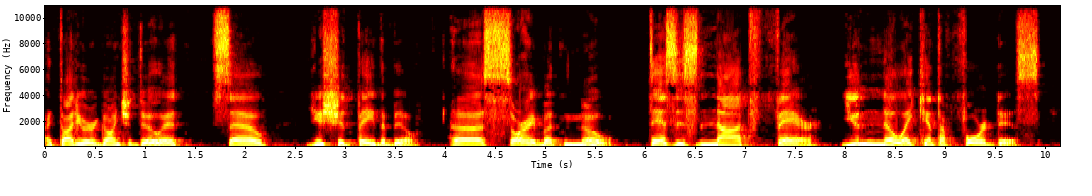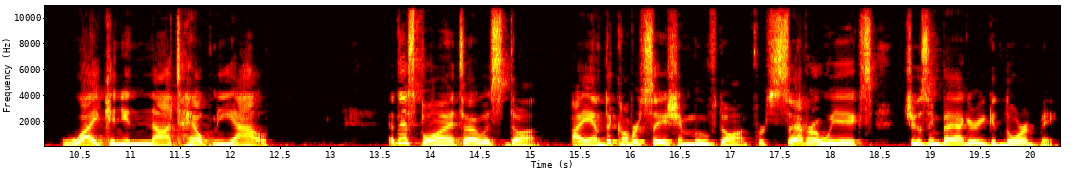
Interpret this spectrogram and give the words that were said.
I thought you were going to do it. So you should pay the bill. Uh, sorry, but no. This is not fair. You know I can't afford this. Why can you not help me out? At this point, I was done. I ended the conversation moved on. For several weeks, choosing beggar ignored me,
